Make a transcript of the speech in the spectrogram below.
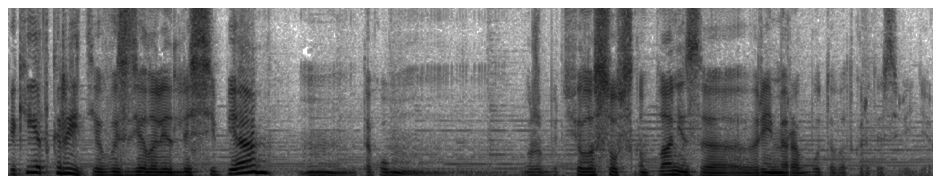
Какие открытия вы сделали для себя в таком, может быть, философском плане за время работы в открытой среде?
